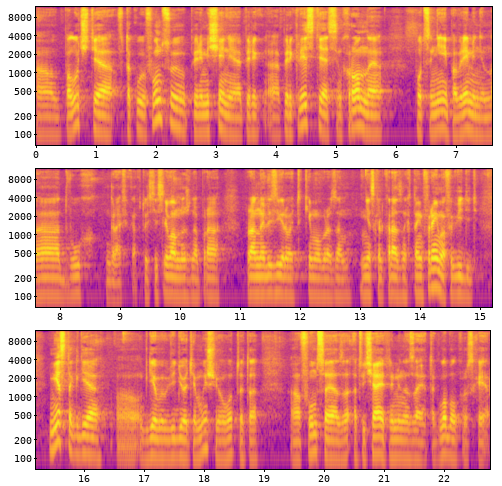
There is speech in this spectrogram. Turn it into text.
получите в такую функцию перемещение э, перекрестия синхронное по цене и по времени на двух графиках. То есть, если вам нужно про, проанализировать таким образом несколько разных таймфреймов и видеть место, где, э, где вы ведете мышью, вот эта э, функция отвечает именно за это, Global Crosshair.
